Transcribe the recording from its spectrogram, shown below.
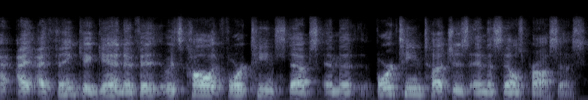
I, I think again, if it let's call it 14 steps and the 14 touches in the sales process,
